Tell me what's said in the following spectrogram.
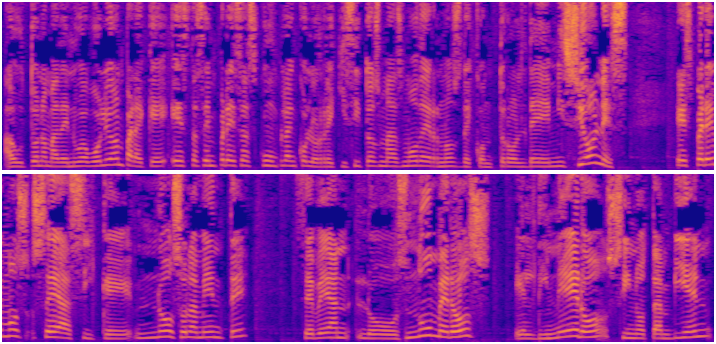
Autónoma de Nuevo León para que estas empresas cumplan con los requisitos más modernos de control de emisiones. Esperemos sea así, que no solamente se vean los números, el dinero, sino también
